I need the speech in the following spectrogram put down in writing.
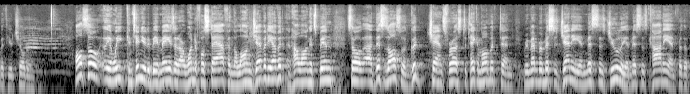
with your children. Also you know, we continue to be amazed at our wonderful staff and the longevity of it and how long it's been. So uh, this is also a good chance for us to take a moment and remember mrs jenny and mrs julie and mrs connie and for the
